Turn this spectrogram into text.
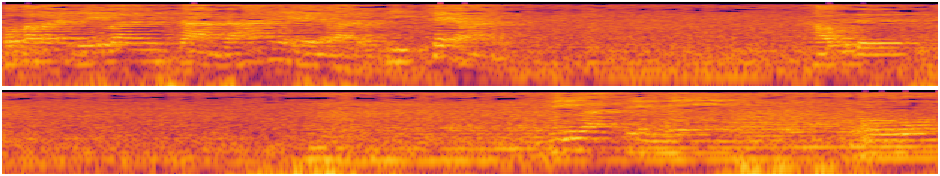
කොපමණ දේවල් නිසා ග්‍රහණය වෙනවද පිච්චෙනවද කවුද ජීවත් වෙන්නේ ඕම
